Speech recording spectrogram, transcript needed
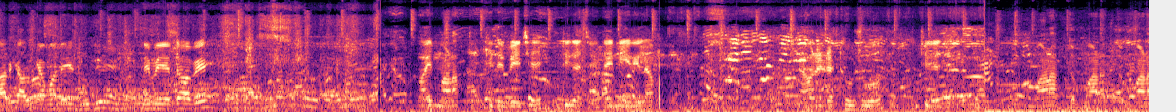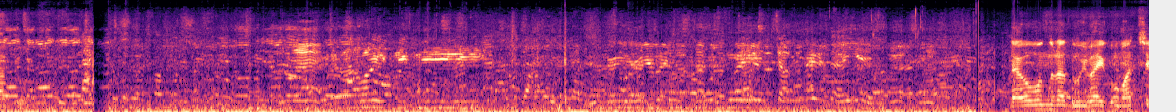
আর কালকে আমাদের নেমে যেতে হবে। ভাই মারাত্মক খেতে পেয়েছে, ঠিক আছে, তাই নিয়ে নিলাম। এখন এটা ঠুসবো, ঠিক আছে। মারাত্মক মারাত্মক মারাত্মক। দেখো বন্ধুরা, দুই ভাই ঘুমাচ্ছে,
